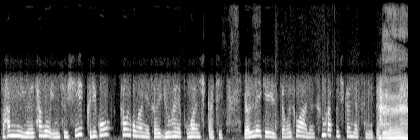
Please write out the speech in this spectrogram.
또 한미 유해 상호 인수식, 그리고 서울공항에서 유해 봉환시까지 14개 일정을 소화하는 숨가쁜 시간이었습니다. 네.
